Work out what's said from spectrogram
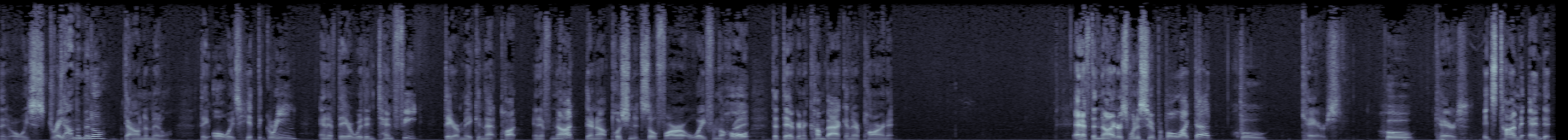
they're always straight down the middle. down the middle. They always hit the green, and if they are within ten feet, they are making that putt. And if not, they're not pushing it so far away from the hole Right. that they're going to come back and they're parring it. And if the Niners win a Super Bowl like that, who cares? Who cares? It's time to end it.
